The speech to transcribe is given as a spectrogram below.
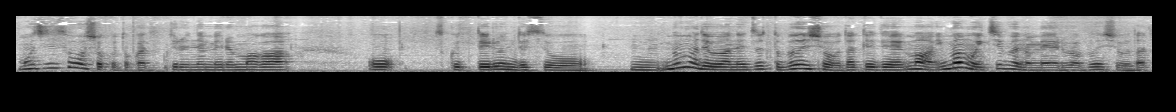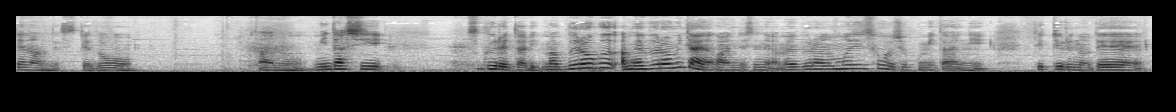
文字装飾とかできるね、メルマガを作ってるんですよ。うん、今まではねずっと文章だけでまあ今も一部のメールは文章だけなんですけどあの見出し作れたり、まあ、ブログアメブロみたいな感じですね。アメブロの文字装飾みたいにできるので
